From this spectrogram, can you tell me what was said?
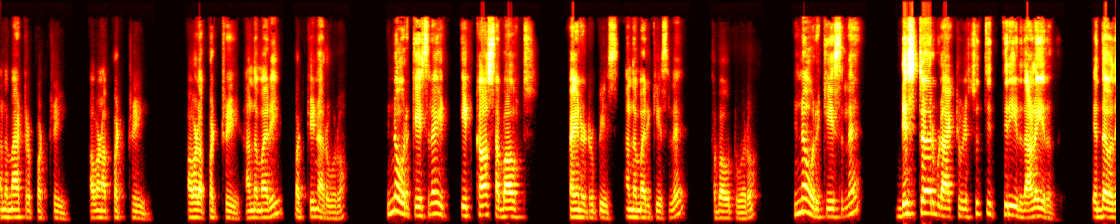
அந்த மேட்ரை பற்றி அவனை பற்றி அவளை பற்றி அந்த மாதிரி பற்றின்னு அறுவரும் இன்னும் ஒரு கேஸ்ல it it cost about five hundred rupees அந்த மாதிரி கேஸ்ல அபவுட் வரும். இன்னும் ஒரு கேஸ்ல டிஸ்டர்ப்டு ஆக்டிவிட்டி சுத்தி திரியிறது அலையிறது. எந்த வித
